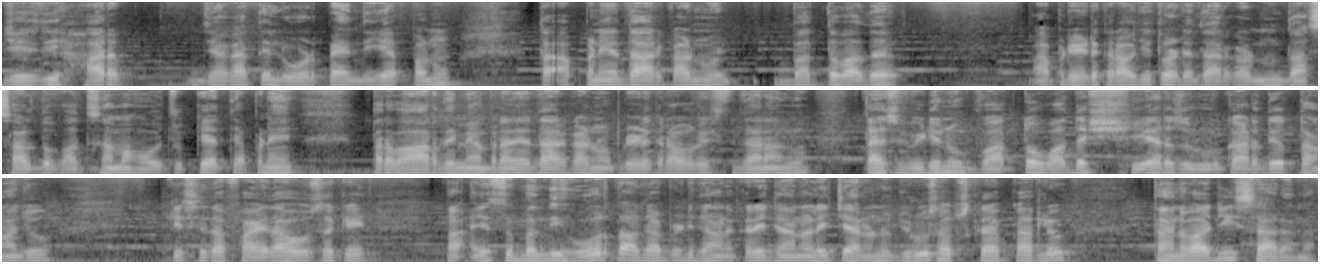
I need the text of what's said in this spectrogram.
ਜਿਸ ਦੀ ਹਰ ਜਗ੍ਹਾ ਤੇ ਲੋੜ ਪੈਂਦੀ ਹੈ ਆਪਾਂ ਨੂੰ। ਤਾਂ ਆਪਣੇ ਆਧਾਰ ਕਾਰਡ ਨੂੰ ਵੱਧ ਤੋਂ ਵੱਧ ਅਪਡੇਟ ਕਰਾਓ ਜੀ ਤੁਹਾਡੇ ਆਧਾਰ ਕਾਰਡ ਨੂੰ। 10 ਸਾਲ ਤੋਂ ਵੱਧ ਸਮਾਂ ਹੋ ਚੁੱਕਿਆ ਤੇ ਆਪਣੇ ਪਰਿਵਾਰ ਦੇ ਮੈਂਬਰਾਂ ਦੇ ਆਧਾਰ ਕਾਰਡ ਨੂੰ ਅਪਡੇਟ ਕਰਾਓ, ਰਿਸ਼ਤੇਦਾਰਾਂ ਨੂੰ। ਤਾਂ ਇਸ ਵੀਡੀਓ ਨੂੰ ਵੱਧ ਤੋਂ ਵੱਧ ਸ਼ੇਅਰ ਜ਼ਰੂਰ ਕਰ ਦਿਓ ਤਾਂ ਜੋ ਕਿਸੇ ਦਾ ਫਾਇਦਾ ਹੋ ਸਕੇ। ਤਾਂ ਇਸ ਸੰਬੰਧੀ ਹੋਰ ਤਾਜ਼ਾ ਅਪਡੇਟ ਜਾਣਕਾਰੀ ਜਾਣਨ ਲਈ ਚੈਨਲ ਨੂੰ ਜਰੂਰ ਸਬਸਕ੍ਰਾਈਬ ਕਰ ਲਿਓ। ਧੰਨਵਾਦ ਜੀ ਸਾਰਿਆਂ ਦਾ।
